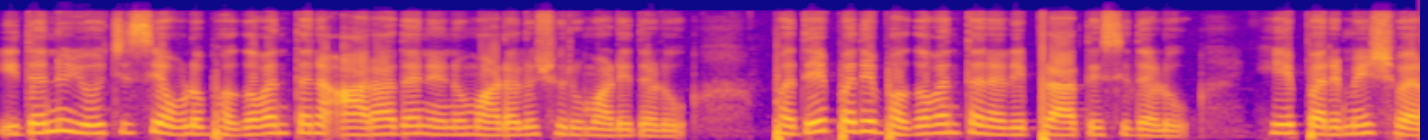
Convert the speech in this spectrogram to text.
ಇದನ್ನು ಯೋಚಿಸಿ ಅವಳು ಭಗವಂತನ ಆರಾಧನೆಯನ್ನು ಮಾಡಲು ಶುರು ಮಾಡಿದಳು. ಪದೇ ಪದೇ ಭಗವಂತನಲ್ಲಿ ಪ್ರಾರ್ಥಿಸಿದಳು. ಹೇ ಪರಮೇಶ್ವರ,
